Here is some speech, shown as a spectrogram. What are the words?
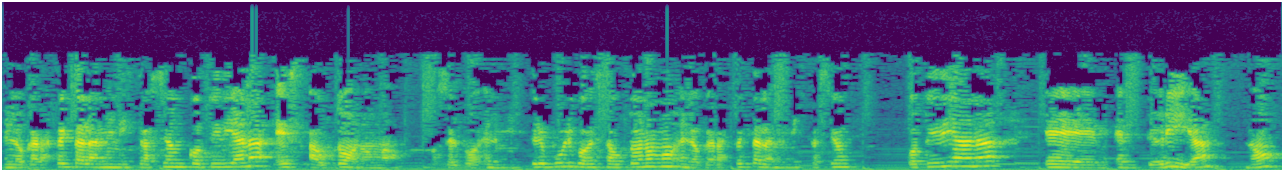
en lo que respecta a la administración cotidiana es autónoma. O sea, el, Ministerio Público es autónomo en lo que respecta a la administración cotidiana, eh, en teoría, ¿no?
